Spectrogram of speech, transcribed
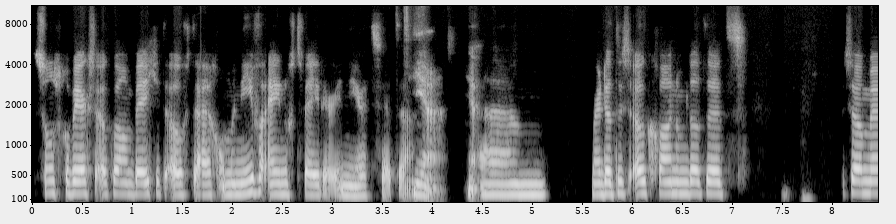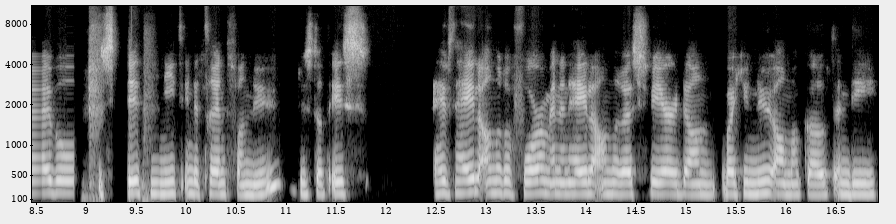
soms probeer ik ze ook wel een beetje te overtuigen om in ieder geval één of twee erin neer te zetten. Ja, ja. Um, maar dat is ook gewoon omdat het zo'n meubel zit niet in de trend van nu. Dus dat is heeft een hele andere vorm en een hele andere sfeer dan wat je nu allemaal koopt. En die,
